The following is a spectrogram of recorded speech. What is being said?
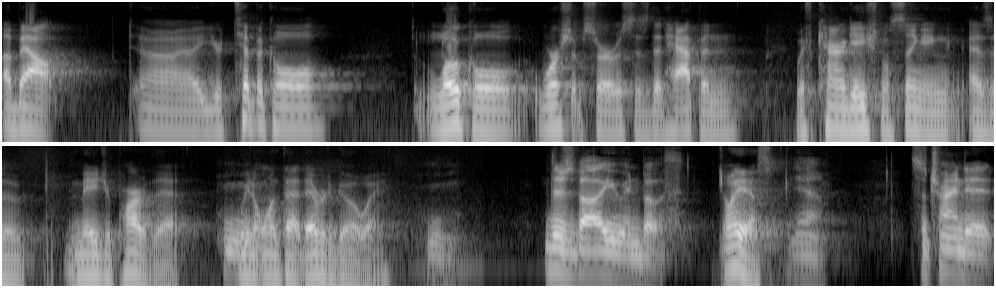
about uh, your typical local worship services that happen with congregational singing as a major part of that. We hmm. don't want that ever to go away. Hmm. There's value in both. Oh, yes. Yeah. So trying to,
